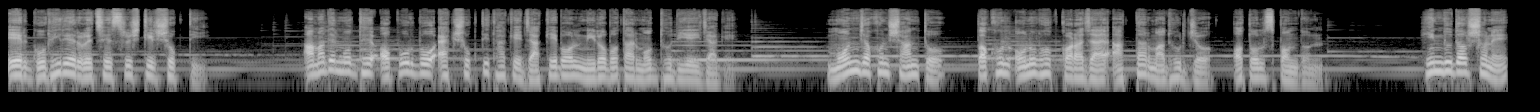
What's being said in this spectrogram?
এর গভীরে রয়েছে সৃষ্টির শক্তি। আমাদের মধ্যে অপূর্ব এক শক্তি থাকে যা কেবল নীরবতার মধ্য দিয়েই জাগে। মন যখন শান্ত, তখন অনুভব করা যায় আত্মার মাধুর্য, অতল স্পন্দন। হিন্দু দর্শনে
